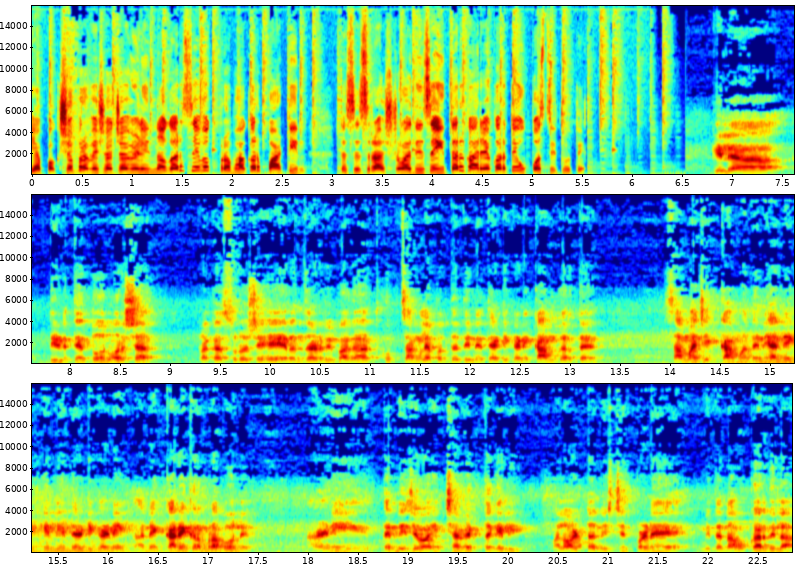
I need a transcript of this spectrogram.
या पक्षप्रवेशाच्या वेळी नगरसेवक प्रभाकर पाटील तसेच राष्ट्रवादीचे इतर कार्यकर्ते उपस्थित होते. गेल्या दीड ते दोन वर्षात प्रकाश सुरोशे हे एरंजाड विभागात खूप चांगल्या पद्धतीने त्या ठिकाणी काम करत आहेत सामाजिक कामं त्यांनी अनेक केली त्या ठिकाणी अनेक कार्यक्रम राबवले. आणि त्यांनी जेव्हा इच्छा व्यक्त केली मला वाटतं निश्चितपणे मी त्यांना होकार दिला.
